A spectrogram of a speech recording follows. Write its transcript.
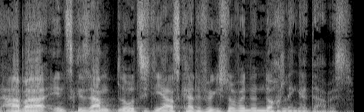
Aber insgesamt lohnt sich die Jahreskarte wirklich nur, wenn du noch länger da bist.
